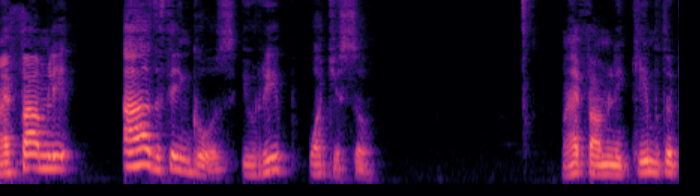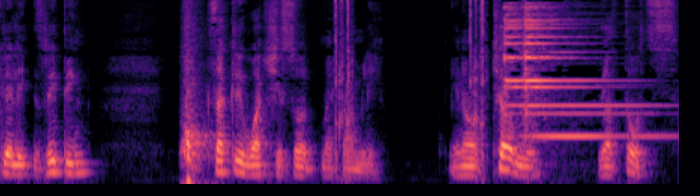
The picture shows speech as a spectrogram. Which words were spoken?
My family, as the saying goes, you reap what you sow. My family, Kim clearly is reaping exactly what she sowed my family. You know, tell me your thoughts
